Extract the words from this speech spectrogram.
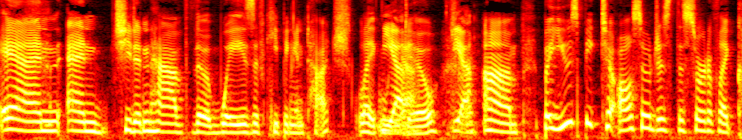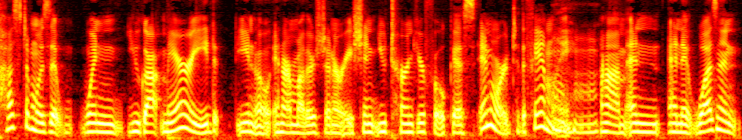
and and she didn't have the ways of keeping in touch like we Yeah. do. Yeah. um but you speak to also just the sort of like custom was that when you got married you know in our mother's generation you turned your focus inward to the family. Um and and it wasn't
